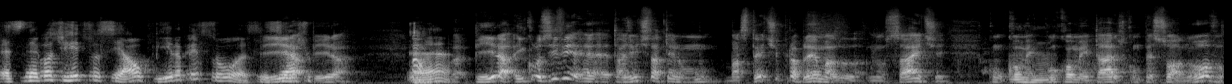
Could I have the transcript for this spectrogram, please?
Esse negócio de rede social pira pessoas. Pira, acha... pira. Não, é. pira. Inclusive, é, a gente está tendo bastante problemas no site com, com, uhum. com comentários com pessoal novo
